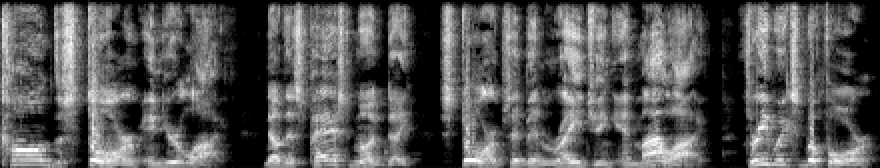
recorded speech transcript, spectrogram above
calm the storm in your life. Now, this past Monday, storms had been raging in my life. Three weeks before,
